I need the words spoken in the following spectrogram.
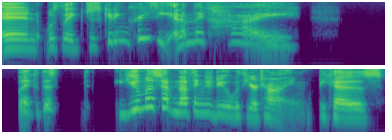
and was like just getting crazy. And I'm like, hi. Like this you must have nothing to do with your time because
